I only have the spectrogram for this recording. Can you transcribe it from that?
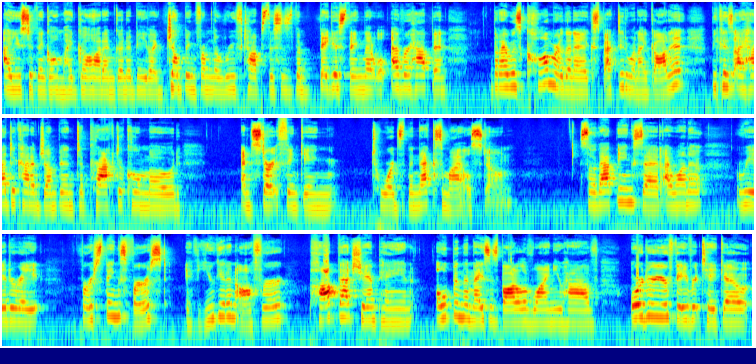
I used to think, oh my God, I'm to be like jumping from the rooftops. This is the biggest thing that will ever happen. But I was calmer than I expected when I got it because I had to kind of jump into practical mode and start thinking towards the next milestone. So, that being said, I want to reiterate first things first, if you get an offer, pop that champagne, open the nicest bottle of wine you have, order your favorite takeout,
